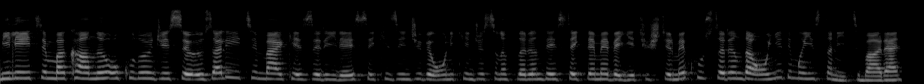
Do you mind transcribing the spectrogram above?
Milli Eğitim Bakanlığı okul öncesi özel eğitim merkezleriyle 8. ve 12. sınıfların destekleme ve yetiştirme kurslarında 17 Mayıs'tan itibaren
